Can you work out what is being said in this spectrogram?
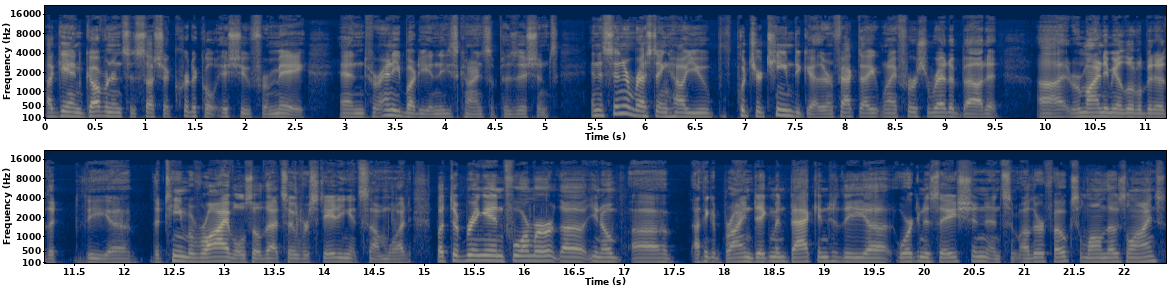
again, governance is such a critical issue for me and for anybody in these kinds of positions. And it's interesting how you put your team together. In fact, I, when I first read about it, uh, it reminded me a little bit of the the uh, the team of rivals, though that's overstating it somewhat. But to bring in former, uh, you know, uh, I think Brian Digman back into the uh, organization and some other folks along those lines.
